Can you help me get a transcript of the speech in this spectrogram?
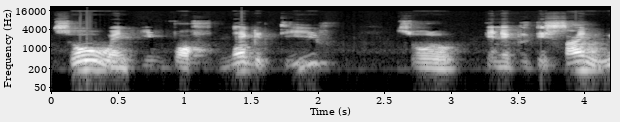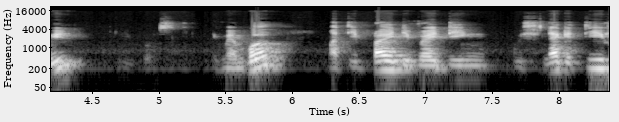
So when involve negative, so inequality sign will reverse. Remember, multiply dividing with negative,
